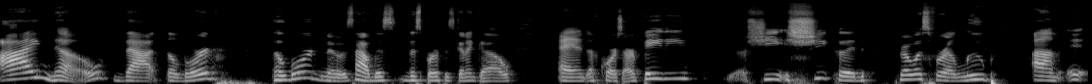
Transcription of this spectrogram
I know that the Lord the Lord knows how this this birth is going to go. And of course, our baby, you know, she she could throw us for a loop. Um, it,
